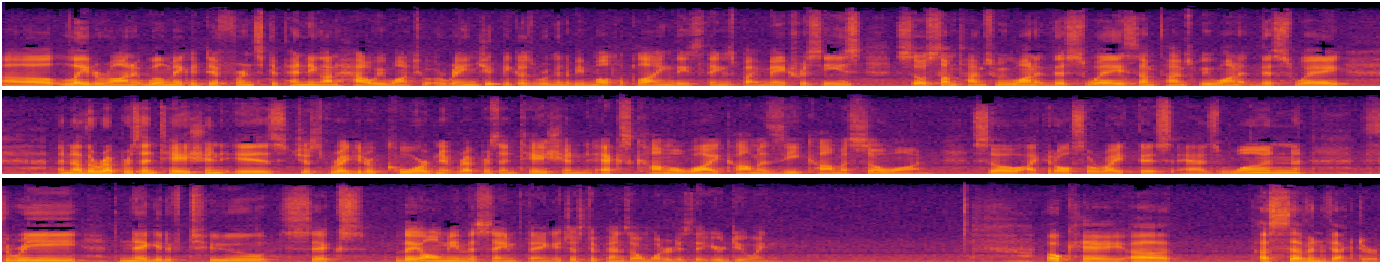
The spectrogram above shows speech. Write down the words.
Uh, later on, it will make a difference depending on how we want to arrange it because we're going to be multiplying these things by matrices. So sometimes we want it this way, sometimes we want it this way. Another representation is just regular coordinate representation, x comma y comma z comma so on. So I could also write this as 1, 3, negative 2, 6. They all mean the same thing. It just depends on what it is that you're doing. Okay, uh, a 7 vector.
